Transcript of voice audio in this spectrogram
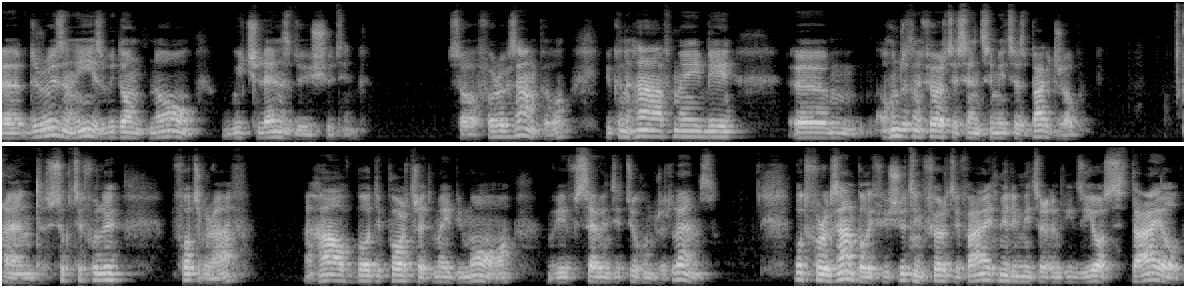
Uh, the reason is we don't know which lens do you shooting. So for example, you can have maybe um, 130 centimeters backdrop and successfully photograph a half body portrait maybe more with 7200 lens. But for example, if you're shooting 35 millimeter and it's your style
